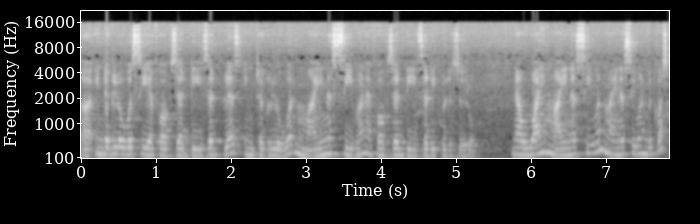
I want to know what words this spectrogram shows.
uh, integral over c f of z dz plus integral over minus c1 f of z dz equal to 0. Now why minus c1? Minus c1 because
